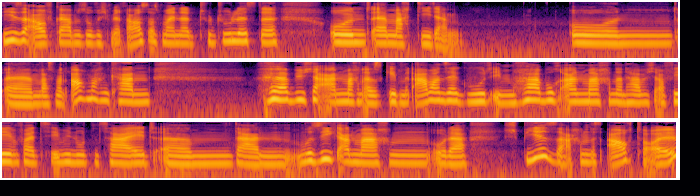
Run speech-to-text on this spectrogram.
Diese Aufgaben suche ich mir raus aus meiner To-Do-Liste und äh, mache die dann. Und ähm, was man auch machen kann, Hörbücher anmachen. Also es geht mit Amon sehr gut, ihm ein Hörbuch anmachen, dann habe ich auf jeden Fall zehn Minuten Zeit. Ähm, dann Musik anmachen oder Spielsachen ist auch toll.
